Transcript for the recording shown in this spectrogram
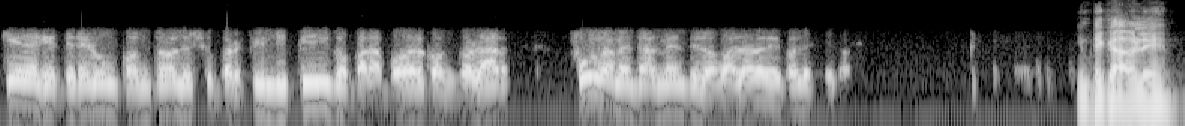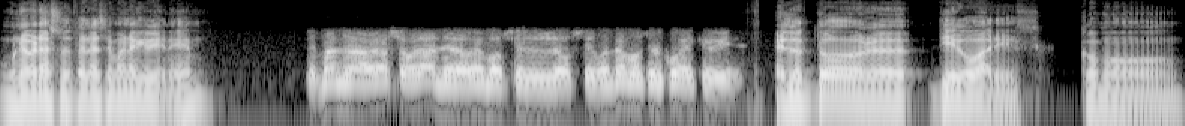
tiene que tener un control de su perfil lipídico para poder controlar fundamentalmente los valores de colesterol. Impecable. Un abrazo hasta la semana que viene. ¿eh? Te mando un abrazo grande, nos vemos, el, nos encontramos el jueves que viene. El doctor eh, Diego Vares, como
